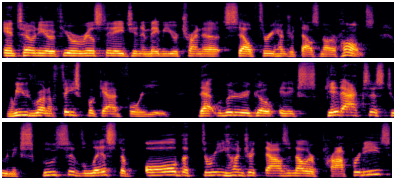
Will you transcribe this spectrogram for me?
Antonio, if you're a real estate agent and maybe you're trying to sell $300,000 homes, we would run a Facebook ad for you that literally go and ex- get access to an exclusive list of all the $300,000 properties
